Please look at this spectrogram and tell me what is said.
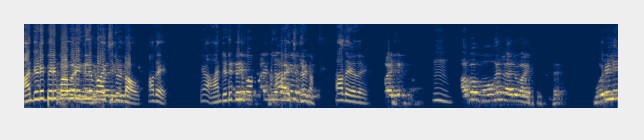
ആന്റണി പെരുമാവൂരെങ്കിലും വായിച്ചിട്ടുണ്ടാവും. അതെ. ആന്റണി പെരുമാവൂരെങ്കിലും വായിച്ചിട്ടുണ്ടാവും അതെ അതെ. അപ്പൊ മോഹൻലാൽ വായിച്ചിട്ടുണ്ട്. മുരളി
